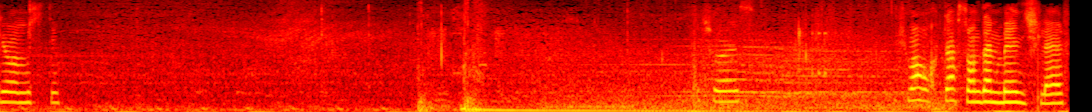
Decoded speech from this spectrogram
Geh mal Misty. Ich weiß. Ich mach auch das und dann bin ich live.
